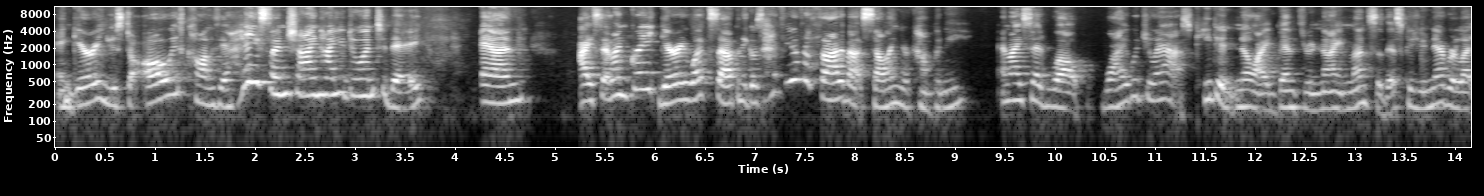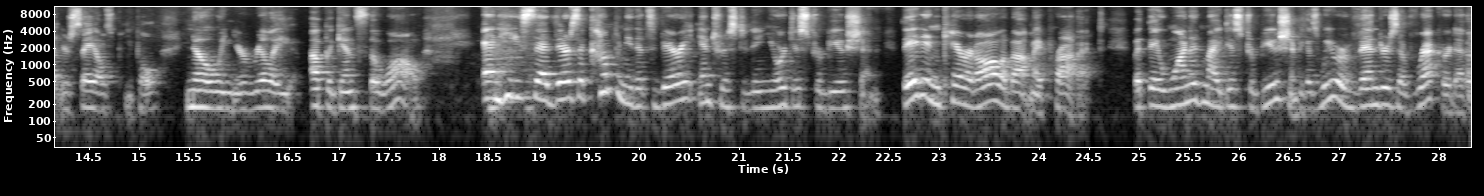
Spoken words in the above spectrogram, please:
And Gary used to always call and say, Hey, sunshine, how you doing today? And I said, I'm great, Gary, what's up? And he goes, Have you ever thought about selling your company? And I said, Well, why would you ask? He didn't know I'd been through nine months of this because you never let your salespeople know when you're really up against the wall. And he mm-hmm. said, There's a company that's very interested in your distribution. They didn't care at all about my product, but they wanted my distribution because we were vendors of record at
